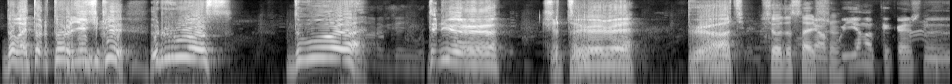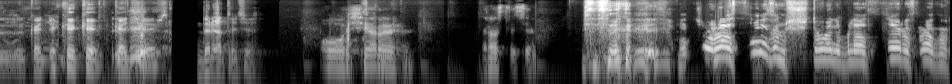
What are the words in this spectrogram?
Давай, турнички! Раз, два, три, четыре, пять. Все, достаточно. охуенно ты, конечно, кача- ка- ка- качаешься. Здравствуйте. О, серые. Здравствуйте. Это что, расизм, что ли, блядь, серый сразу?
